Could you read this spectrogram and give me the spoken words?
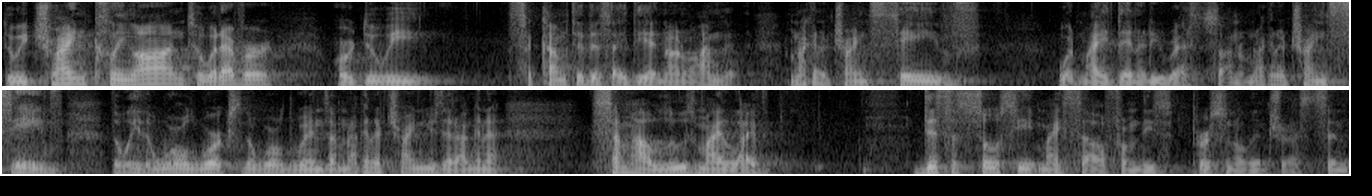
Do we try and cling on to whatever, or do we succumb to this idea no, no, I'm, I'm not going to try and save what my identity rests on. I'm not going to try and save the way the world works and the world wins. I'm not going to try and use that. I'm going to somehow lose my life, disassociate myself from these personal interests. And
